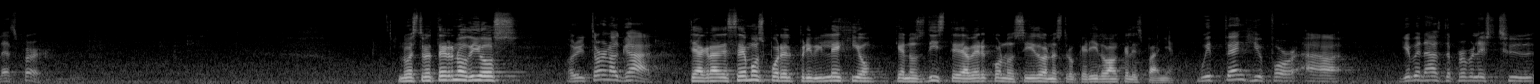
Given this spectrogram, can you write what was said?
Let's pray. Nuestro eterno Dios, Our eternal God, te agradecemos por el privilegio que nos diste de haber conocido a nuestro querido Ángel España. we thank you for uh, giving us the privilege to,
